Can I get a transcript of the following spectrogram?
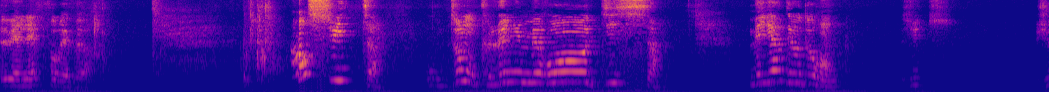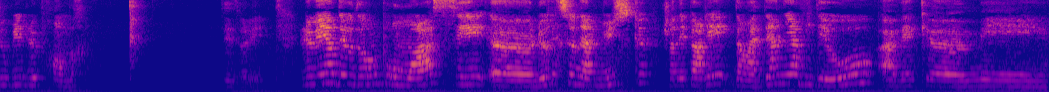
ELF Forever. Ensuite, donc le numéro 10. Meilleur déodorant. Zut, j'ai oublié de le prendre. Désolée. Le meilleur déodorant pour moi, c'est euh, le Rexona Musc. J'en ai parlé dans ma dernière vidéo avec euh, mes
